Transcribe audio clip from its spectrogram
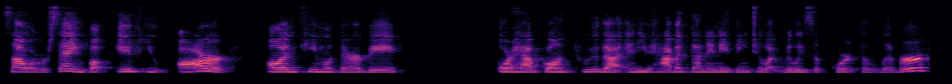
it's not what we're saying. But if you are on chemotherapy or have gone through that and you haven't done anything to like really support the liver,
